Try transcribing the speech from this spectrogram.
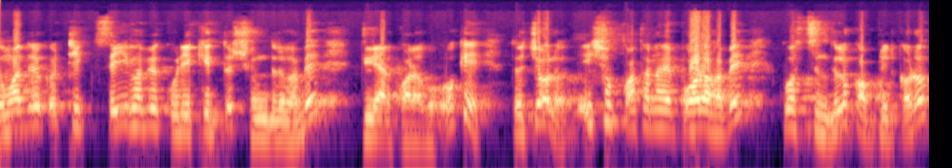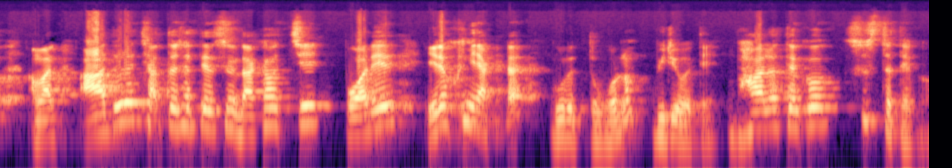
তোমাদেরকে ঠিক সেইভাবে করিয়ে কিন্তু সুন্দরভাবে ক্লিয়ার করাবো ওকে তো চলো, এইসব কথা নয়, পরে হবে। কোশ্চেনগুলো কমপ্লিট করো। আমার আদরের ছাত্রছাত্রীদের সঙ্গে দেখা হচ্ছে পরের এরকমই একটা গুরুত্বপূর্ণ ভিডিওতে ভালো থেকো, সুস্থ থেকো।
